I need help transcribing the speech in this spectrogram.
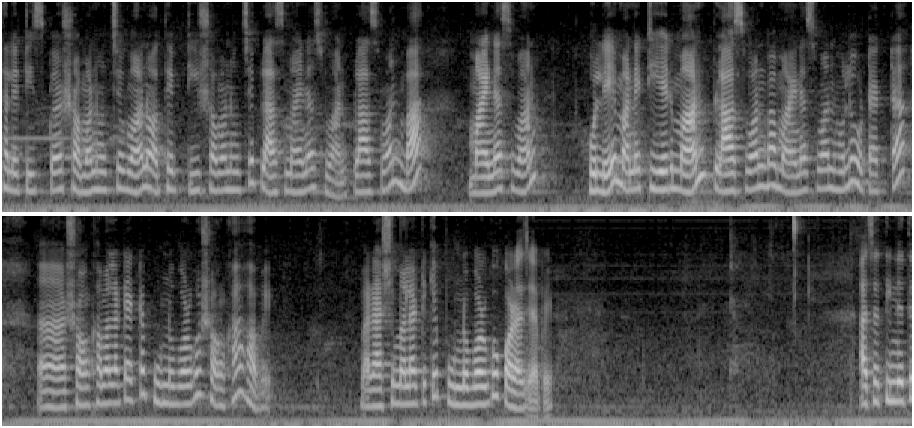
তাহলে টি স্কোয়ার সমান হচ্ছে ওয়ান অতএব টি সমান হচ্ছে plus minus one plus one বা মাইনাস ওয়ান হলে মানে টি এর মান প্লাস ওয়ান বা মাইনাস ওয়ান হলে ওটা একটা সংখ্যামালাটা একটা পূর্ণবর্গ সংখ্যা হবে বা রাশিমালাটিকে পূর্ণবর্গ করা যাবে। আচ্ছা তিনেতে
